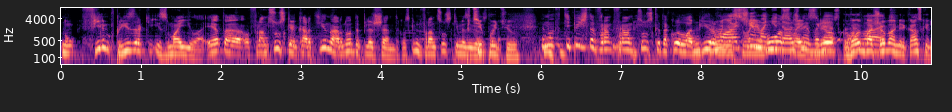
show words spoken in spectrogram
Ну, фильм «Призраки Измаила». Это французская картина Арно де Плешена, такой с какими-то французскими звездами. Типу-тю. Ну, это типично фран- французское такое лоббирование Ну, а своего, чем они должны своих звезд. большой американской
